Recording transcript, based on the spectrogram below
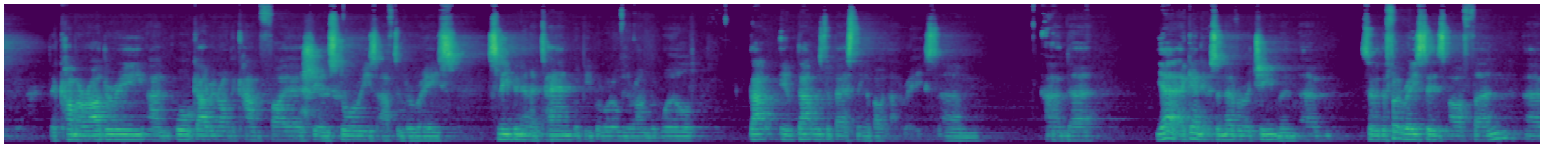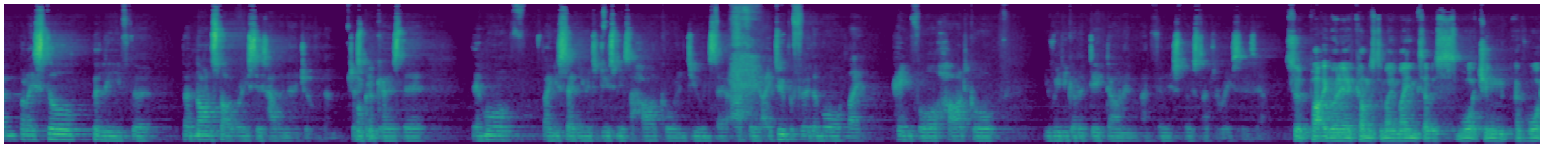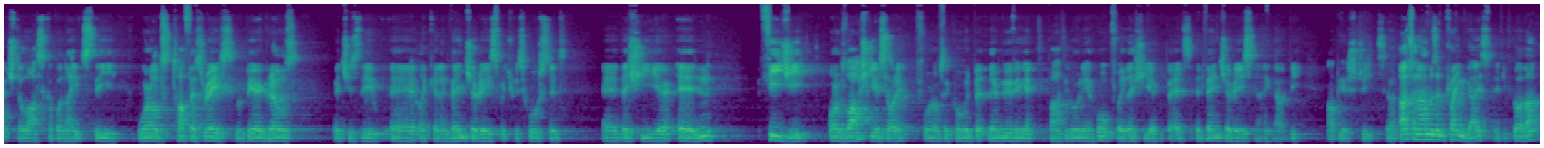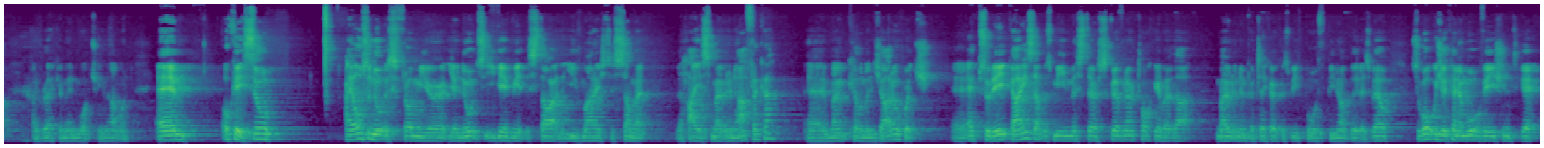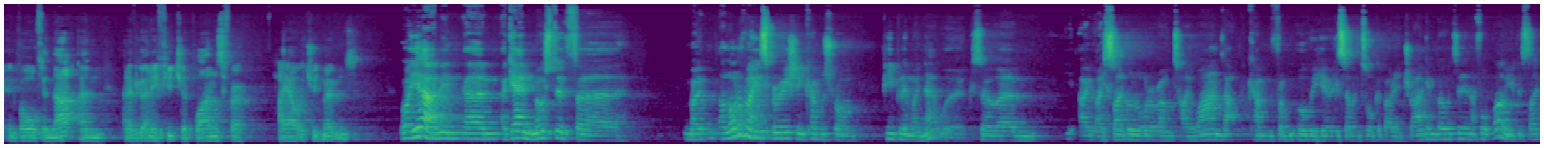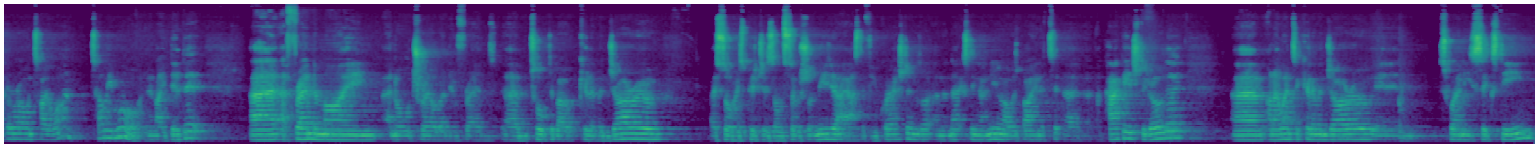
the camaraderie and all gathering around the campfire, sharing stories after the race, sleeping in a tent with people all over around the world. That it, that was the best thing about that race. Um, and uh, yeah, again, it was another achievement. Um, so the foot races are fun, um, but I still believe that the non-stop races have an edge over just Okay. because they're they're more like you said. You introduced me as a hardcore endurance athlete. I do prefer the more like painful, hardcore. You really got to dig down and, and finish those types of races. Yeah. So Patagonia comes to my mind because I was watching. I've watched the last couple of nights the world's toughest race with Bear Grylls, which is the uh, like an adventure race which was hosted uh, this year in Fiji or last year, sorry, before obviously COVID. But they're moving it to Patagonia hopefully this year. But it's adventure race, I think that would be up your street. So that's on Amazon Prime, guys. If you've got that, I'd recommend watching that one. Um, okay, so I also noticed from your, your notes that you gave me at the start that you've managed to summit the highest mountain in Africa, uh, Mount Kilimanjaro, which uh, episode 8, guys, that was me and Mr. Scrivener talking about that mountain in particular because we've both been up there as well. So, what was your kind of motivation to get involved in that, and, and have you got any future plans for high altitude mountains? Well, yeah. I mean, um, again, most of uh, my a lot of my inspiration comes from people in my network. So um, I, I cycled all around Taiwan. That come from overhearing someone talk about it dragon boating. I thought, wow, you can cycle around Taiwan. Tell me more. And I did it. Uh, a friend of mine, an old trail running friend, um, talked about Kilimanjaro. I saw his pictures on social media. I asked a few questions, and the next thing I knew, I was buying a, t- a, a package to go there. Um, and I went to Kilimanjaro in 2016,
